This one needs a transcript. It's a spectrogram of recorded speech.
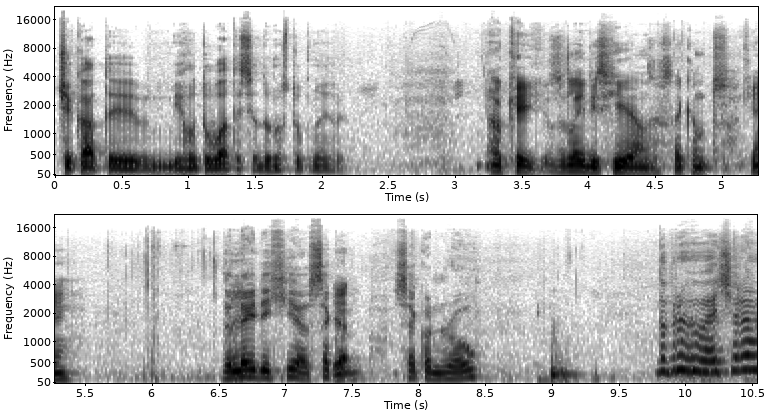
чекати і готуватися до наступної гри. Okay, the ladies here on the second. Okay. The lady here, second, second row. Доброго вечора.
